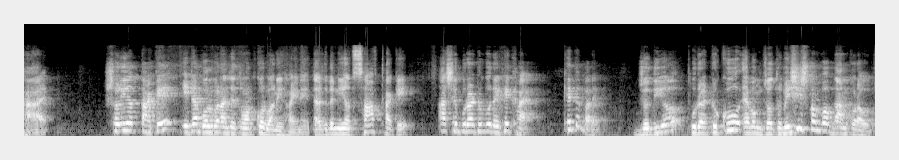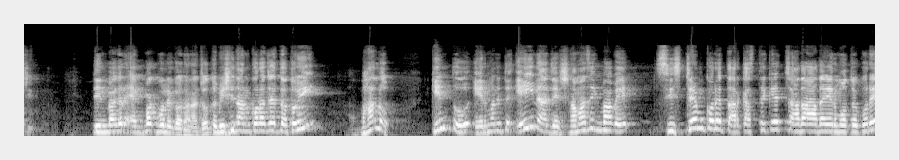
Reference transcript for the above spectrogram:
খায়, শরীয়ত তাকে এটা বলবে না যে তোমার কোরবানি হয় নাই। তার যদি নিয়ত সাফ থাকে, আর সে পুরাটুকু রেখে খায়, খেতে পারে। যদিও পুরাটুকু এবং যত বেশি সম্ভব দান করা উচিত। তিন ভাগের এক ভাগ বলে কথা না, যত বেশি দান করা যায় ততই ভালো। কিন্তু এর মানে তো এই না যে সামাজিক ভাবে সিস্টেম করে তার কাছ থেকে চাঁদা আদায়ের মতো করে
